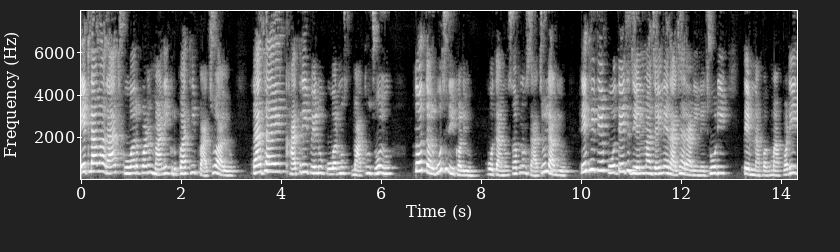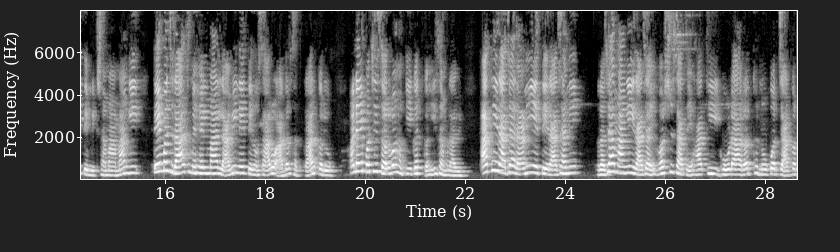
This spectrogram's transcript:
એટલામાં રાજકુંવર પણ માની કૃપાથી પાછો આવ્યો. રાજાએ ખાતરી પેલું કુંવરનું માથું જોયું તો તરબૂચ નીકળ્યું. પોતાનું સપનું સાચું લાગ્યું. તેથી તે પોતે જ જેલમાં જઈને રાજા રાણીને છોડી તેમના પગમાં પડી, તેમની ક્ષમા માંગી, તેમજ રાજમહેલમાં લાવીને તેનો સારો આદર સત્કાર કર્યો અને પછી સર્વ હકીકત કહી સંભળાવી. આથી રાજા રાણીએ તે રાજાની રજા માંગી રાજાએ હર્ષ સાથે હાથી, ઘોડા, રથ, નોકર, ચાકર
